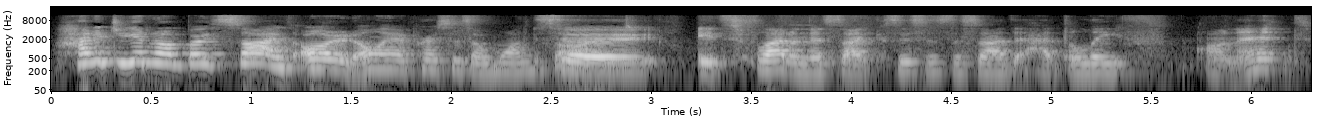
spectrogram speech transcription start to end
How did you get it on both sides? Oh, it only presses on one side. So it's flat on this side because this is the side that had the leaf on it,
